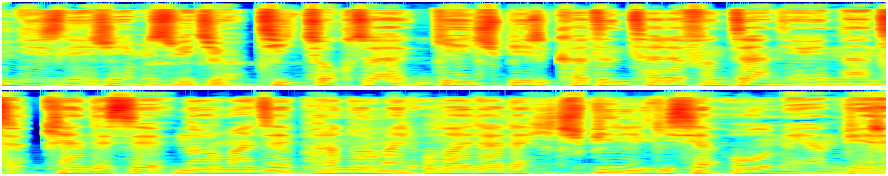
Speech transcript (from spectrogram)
Şimdi izleyeceğimiz video TikTok'ta genç bir kadın tarafından yayınlandı. Kendisi normalde paranormal olaylarla hiçbir ilgisi olmayan biri.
